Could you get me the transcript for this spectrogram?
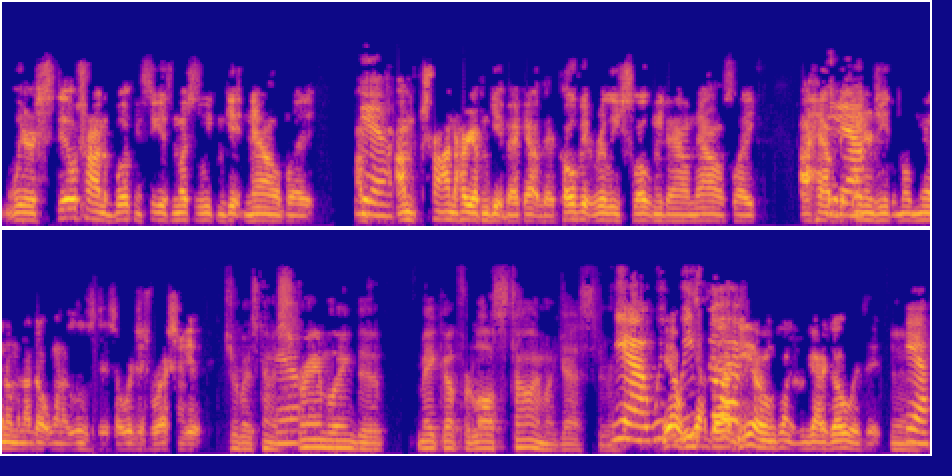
we're still trying to book and see as much as we can get now, but I'm, yeah. I'm trying to hurry up and get back out there. COVID really slowed me down. Now it's like I have yeah. the energy, the momentum, and I don't want to lose it. So we're just rushing it. Everybody's kind of yeah. scrambling to make up for lost time, I guess. Or... Yeah, we, yeah, we, we got the have... idea. like, we got to go with it. Yeah, yeah.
